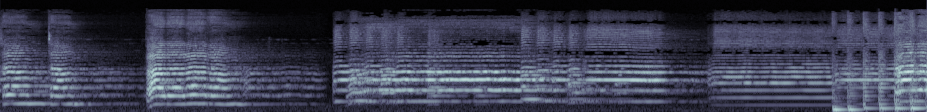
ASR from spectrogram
dum dum, ba da da dum. Ba -da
